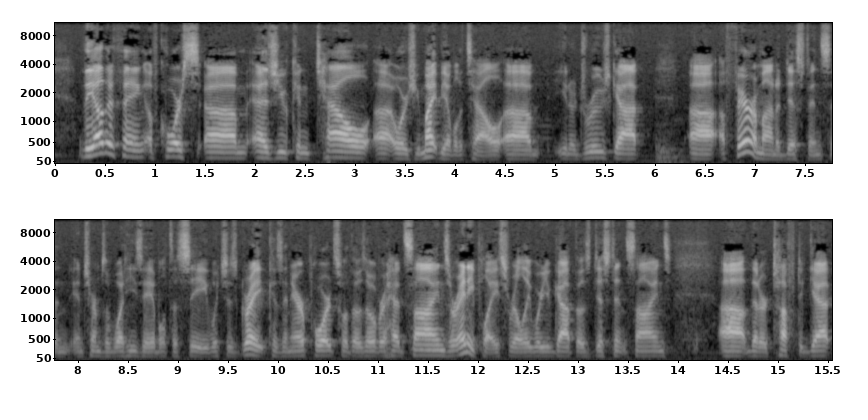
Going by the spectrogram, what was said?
the other thing, of course, um, as you can tell, uh, or as you might be able to tell, uh, you know, Drew's got uh, a fair amount of distance in, in terms of what he's able to see, which is great because in airports with those overhead signs, or any place really where you've got those distant signs. Uh, that are tough to get.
